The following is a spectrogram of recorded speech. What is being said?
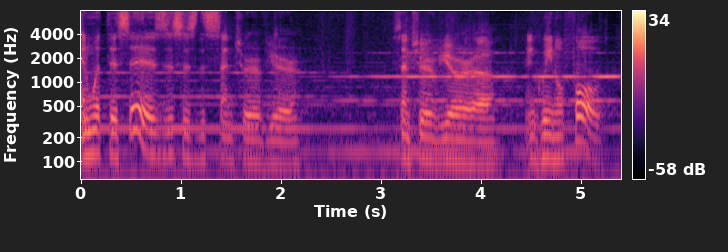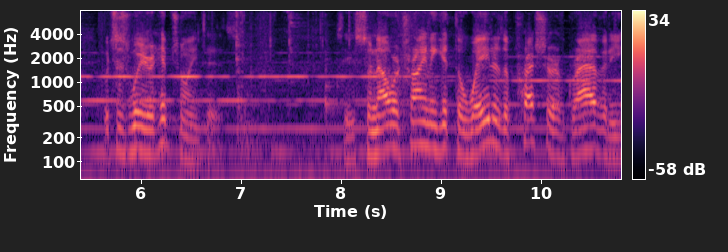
And what this is, this is the center of your center of your uh, inguinal fold, which is where your hip joint is. See, so now we're trying to get the weight or the pressure of gravity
